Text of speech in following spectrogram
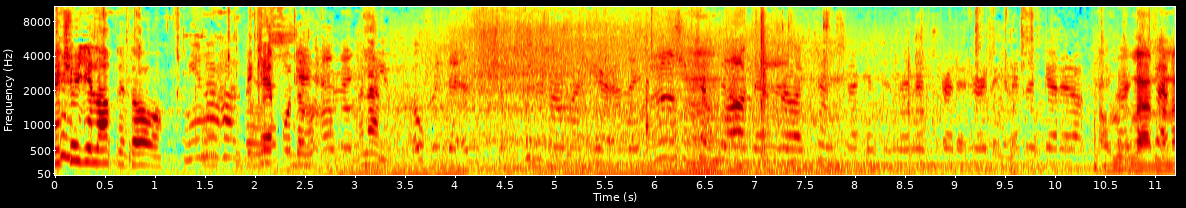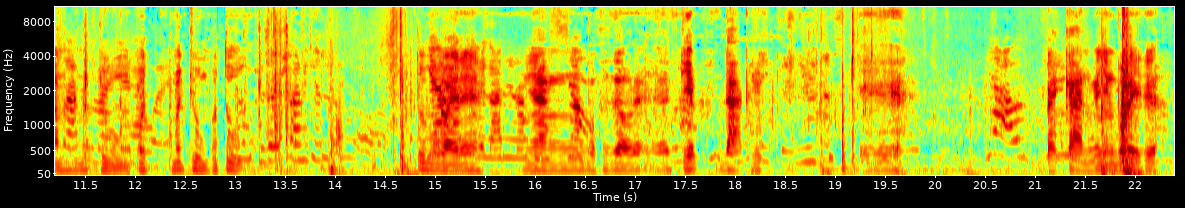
make sure you lock the door Nina had Be the careful, stick, the- and then Anak. she opened it and she put it on my ear, and then she kept on there for like 10 seconds, and then it started hurting, and I couldn't get it up. เอาลูกหลานมานำมาจูงประมาจูงประตู Because I was trying to get it off. ตู้บ่ไหวได้ยังบ่คือเก่าได้เก็บดากอยู่ You just, เอ๊ะ yeah, I was ไปการก็ยังบ่ได้เถอะบาง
